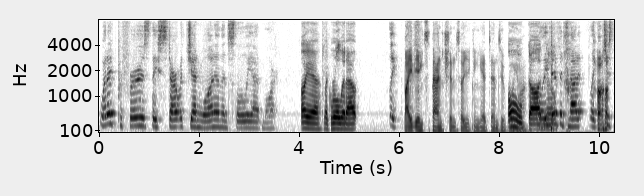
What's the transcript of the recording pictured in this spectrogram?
What I'd prefer is they start with Gen 1 and then slowly add more. Oh yeah, like roll it out. Like, Buy the expansion so you can get Gen 2 Oh Pokemon. god, well, even if it's not like just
